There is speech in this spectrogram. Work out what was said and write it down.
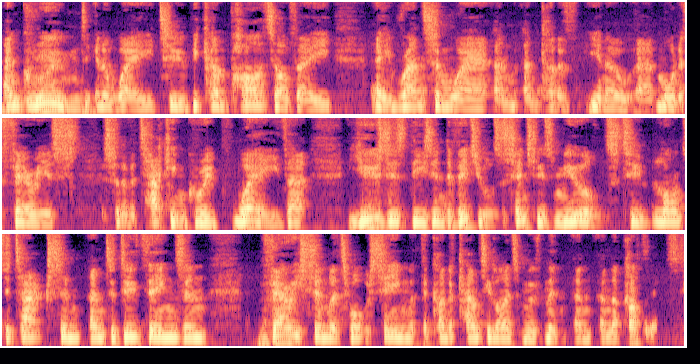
and groomed in a way to become part of a a ransomware and, and kind of you know uh, more nefarious sort of attacking group way that uses these individuals essentially as mules to launch attacks and, and to do things and very similar to what we're seeing with the kind of county lines movement and, and narcotics.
